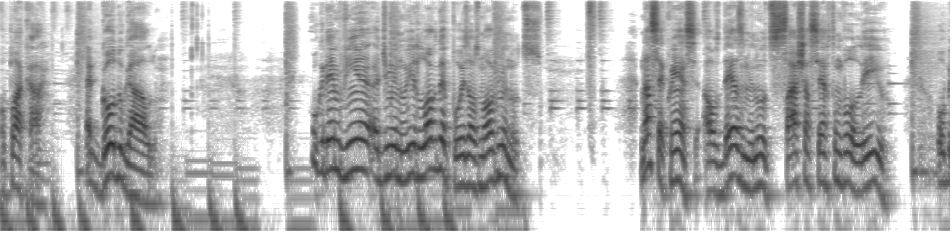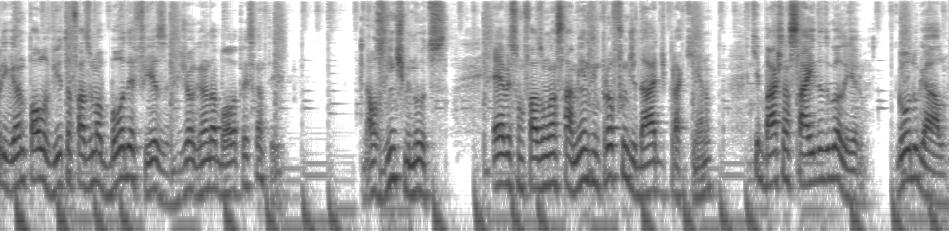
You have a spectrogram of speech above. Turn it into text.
o placar. É gol do Galo. O Grêmio vinha a diminuir logo depois, aos 9 minutos. Na sequência, aos 10 minutos, Sacha acerta um voleio, obrigando Paulo Vitor a fazer uma boa defesa, jogando a bola para escanteio. Aos 20 minutos, Everson faz um lançamento em profundidade para Keno, que bate na saída do goleiro. Gol do Galo.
